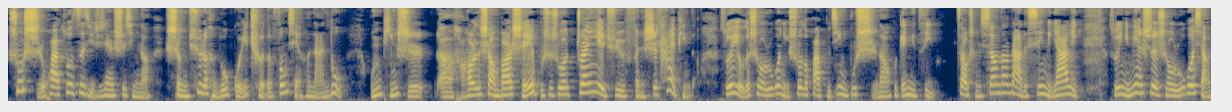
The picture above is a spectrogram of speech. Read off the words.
说实话，做自己这件事情呢，省去了很多鬼扯的风险和难度。我们平时啊，好好的上班，谁也不是说专业去粉饰太平的。所以有的时候，如果你说的话不尽不实呢，会给你自己造成相当大的心理压力。所以你面试的时候，如果想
